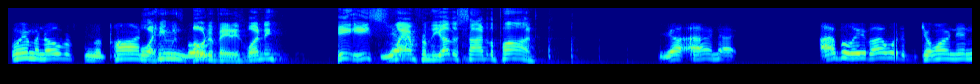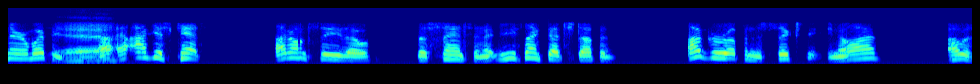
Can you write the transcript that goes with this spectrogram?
swimming over from the pond. Boy, he was boat. motivated, wasn't he? He he swam Yeah. from the other side of the pond. Yeah, I, I- I believe I would have joined in there with him. I, I just can't. I don't see the the sense in it. Do You think that stuff is? I grew up in the '60s. You know, I I was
